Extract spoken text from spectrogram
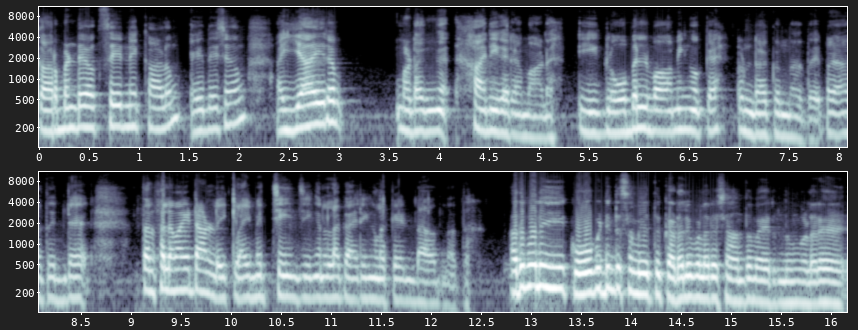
കാർബൺ ഡൈ ഓക്സൈഡിനേക്കാളും ഏകദേശം അയ്യായിരം മടങ്ങ് ഹാനികരമാണ്. ഈ ഗ്ലോബൽ വാർമിംഗ് ഒക്കെ ഉണ്ടാക്കുന്നത്. ഇപ്പം അതിന്റെ തൽഫലമായിട്ടാണല്ലോ ഈ ക്ലൈമറ്റ് ചേഞ്ച് ഇങ്ങനെയുള്ള കാര്യങ്ങളൊക്കെ ഉണ്ടാകുന്നത് അതുപോലെ ഈ കോവിഡിന്റെ സമയത്ത് കടൽ വളരെ ശാന്തമായിരുന്നു വളരെ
